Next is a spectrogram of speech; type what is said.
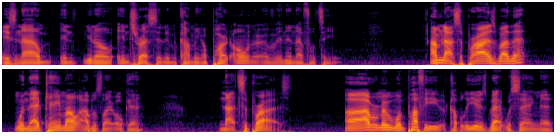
is now, in, you know, interested in becoming a part owner of an NFL team. I'm not surprised by that. When that came out, I was like, okay, not surprised. Uh, I remember when Puffy a couple of years back was saying that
